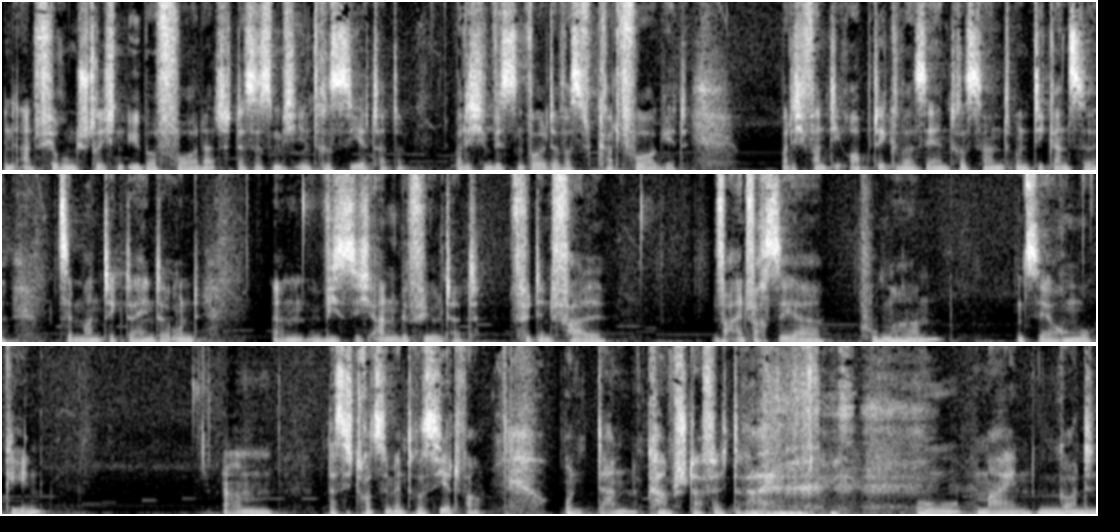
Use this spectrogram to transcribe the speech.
in Anführungsstrichen überfordert, dass es mich interessiert hatte, weil ich wissen wollte, was gerade vorgeht. Weil ich fand, die Optik war sehr interessant und die ganze Semantik dahinter und ähm, wie es sich angefühlt hat für den Fall, war einfach sehr human Mhm. Und sehr homogen, ähm, dass ich trotzdem interessiert war. Und dann kam Staffel 3. oh mein Mhm. Gott.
